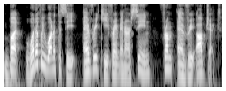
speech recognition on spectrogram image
But what if we wanted to see every keyframe in our scene from every object?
